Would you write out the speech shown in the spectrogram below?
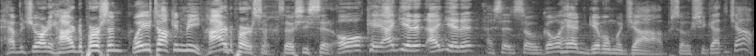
haven't you already hired a person? Why are you talking to me? Hired a person. so she said, oh, okay, I get it. I get it. I said, so go ahead and give them a job. So she got the job.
